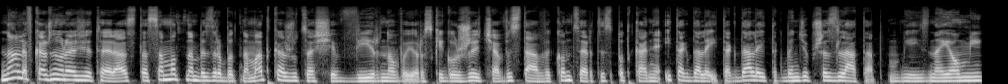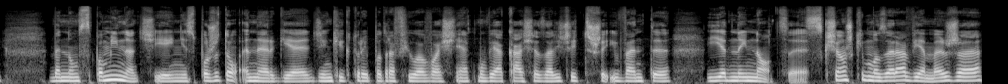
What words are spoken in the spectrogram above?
No ale w każdym razie teraz ta samotna, bezrobotna matka rzuca się w wir nowojorskiego życia, wystawy, koncerty, spotkania i tak dalej, i tak dalej. Tak będzie przez lata. Jej znajomi będą wspominać jej niespożytą energię, dzięki której potrafiła właśnie, jak mówiła Kasia, zaliczyć trzy eventy jednej nocy. Z książki Mozera wiemy, że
